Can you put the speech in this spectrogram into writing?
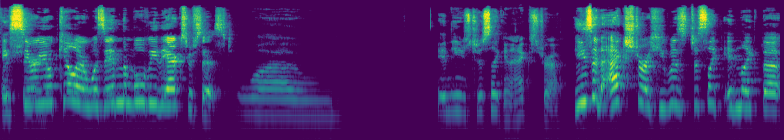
a for serial killer was in the movie The Exorcist. Whoa. And he's just like an extra. He's an extra. He was just like in like the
